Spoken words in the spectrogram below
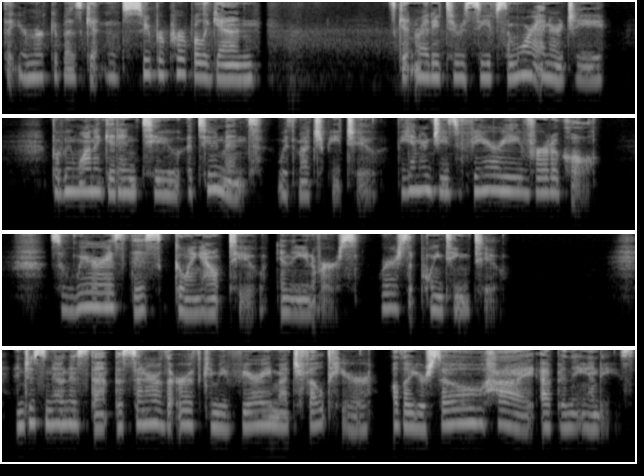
that your Merkaba is getting super purple again. It's getting ready to receive some more energy But we want to get into attunement with Machu Picchu. The energy is very vertical. So, where is this going out to in the universe? Where is it pointing to? And just notice that the center of the earth can be very much felt here, although you're so high up in the Andes.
